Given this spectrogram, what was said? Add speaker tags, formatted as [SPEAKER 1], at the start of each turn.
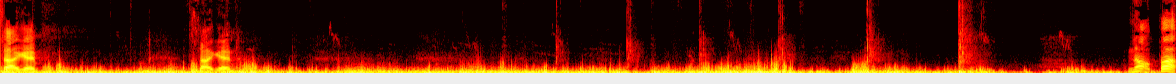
[SPEAKER 1] Start again. Start again. Not bad.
